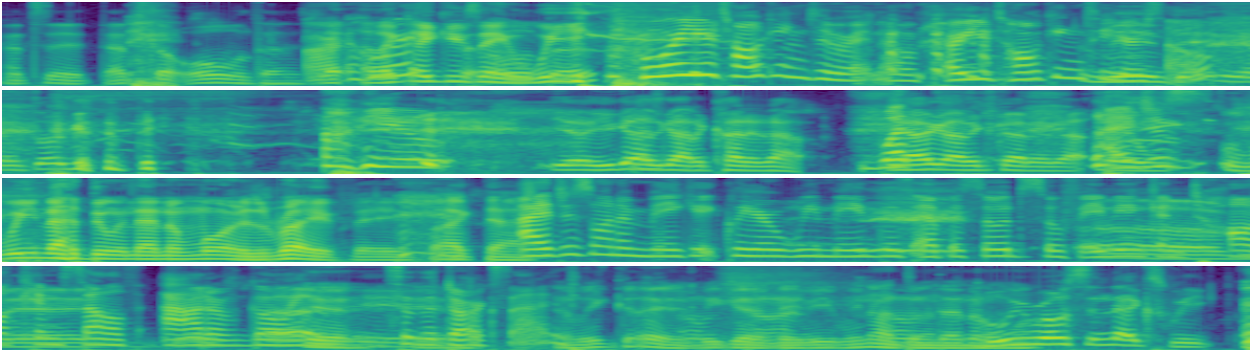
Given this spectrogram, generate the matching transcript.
That's it. That's the old us. All right, I like are- how you keep saying we. who are you talking to right now are you talking to Me and yourself Danny, I'm talking to Danny. are you Yo, you guys gotta cut it out. What- Yeah, I gotta cut it out. I just we not doing that no more. Is right, babe. Fuck that. I just want to make it clear we made this episode so Fabian can Oh, talk man. himself out of going Yeah. to the Yeah. dark Yeah, side. we good. we I'm good, done. baby. We not I'm doing that no Who we roasting next week?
